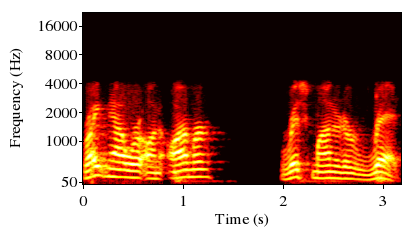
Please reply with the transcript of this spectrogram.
Right now we're on ARMR Risk Monitor Red.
